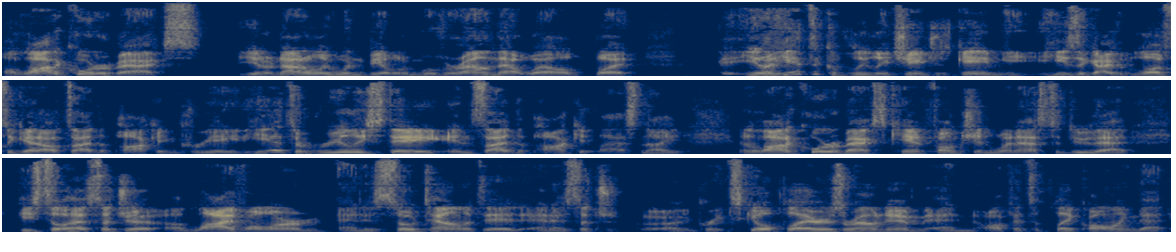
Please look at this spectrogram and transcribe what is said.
A lot of quarterbacks, you know, not only wouldn't be able to move around that well, but – you know, he had to completely change his game. He, he's a guy who loves to get outside the pocket and create. He had to really stay inside the pocket last night. And a lot of quarterbacks can't function when asked to do that. He still has such a, a live arm and is so talented and has such uh, great skill players around him and offensive play calling that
